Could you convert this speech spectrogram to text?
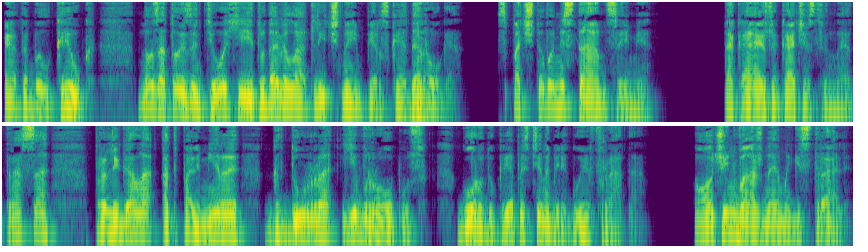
Это был крюк, но зато из Антиохии туда вела отличная имперская дорога с почтовыми станциями. Такая же качественная трасса пролегала от Пальмиры к Дурра-Европус, городу-крепости на берегу Ефрата. Очень важная магистраль.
